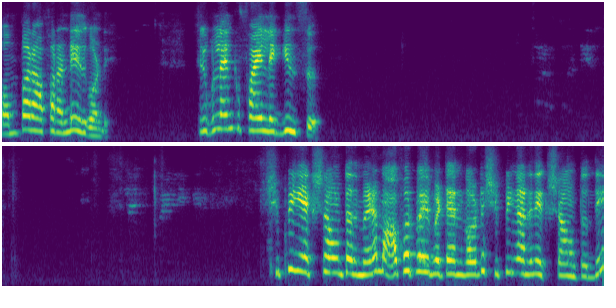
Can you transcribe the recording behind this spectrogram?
Bumper offer అండి ఇదిగోండి. 999కి 5 లెగ్గిన్స్. షిప్పింగ్ ఎక్స్‌ట్రా ఉంటుంది మేడం. ఆఫర్ పై పెట్టాను కాబట్టి షిప్పింగ్ అనేది ఎక్స్‌ట్రా ఉంటుంది.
